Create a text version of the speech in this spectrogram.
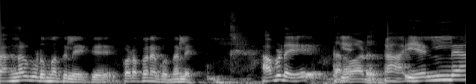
തങ്ങൾ കുടുംബത്തിലേക്ക് കൊടപ്പനക്കുന്നല്ലേ അവിടെ ആ എല്ലാ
